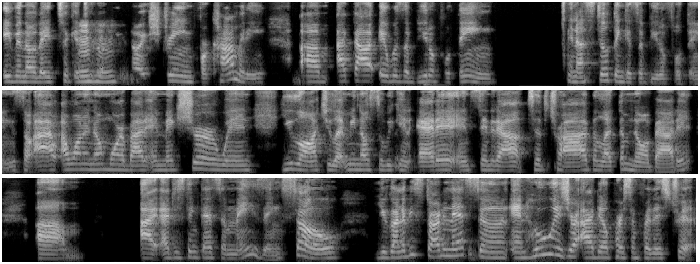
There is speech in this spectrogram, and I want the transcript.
even though they took it mm-hmm. to the mm-hmm. you know, extreme for comedy. Um, I thought it was a beautiful thing and I still think it's a beautiful thing. So I, I want to know more about it and make sure when you launch, you let me know so we can edit and send it out to the tribe and let them know about it um, I, I just think that's amazing. So you're going to be starting that soon. And who is your ideal person for this trip?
